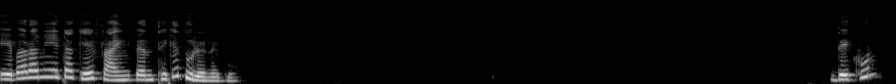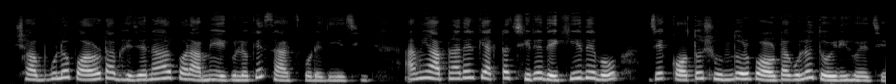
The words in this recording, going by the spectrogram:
এবার আমি এটাকে ফ্রাইং প্যান থেকে তুলে নেব। দেখুন সবগুলো পরোটা ভেজে নেওয়ার পর আমি এগুলোকে সার্ভ করে দিয়েছি। আমি আপনাদেরকে একটা ছিঁড়ে দেখিয়ে দেব যে কত সুন্দর পরোটাগুলো তৈরি হয়েছে।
